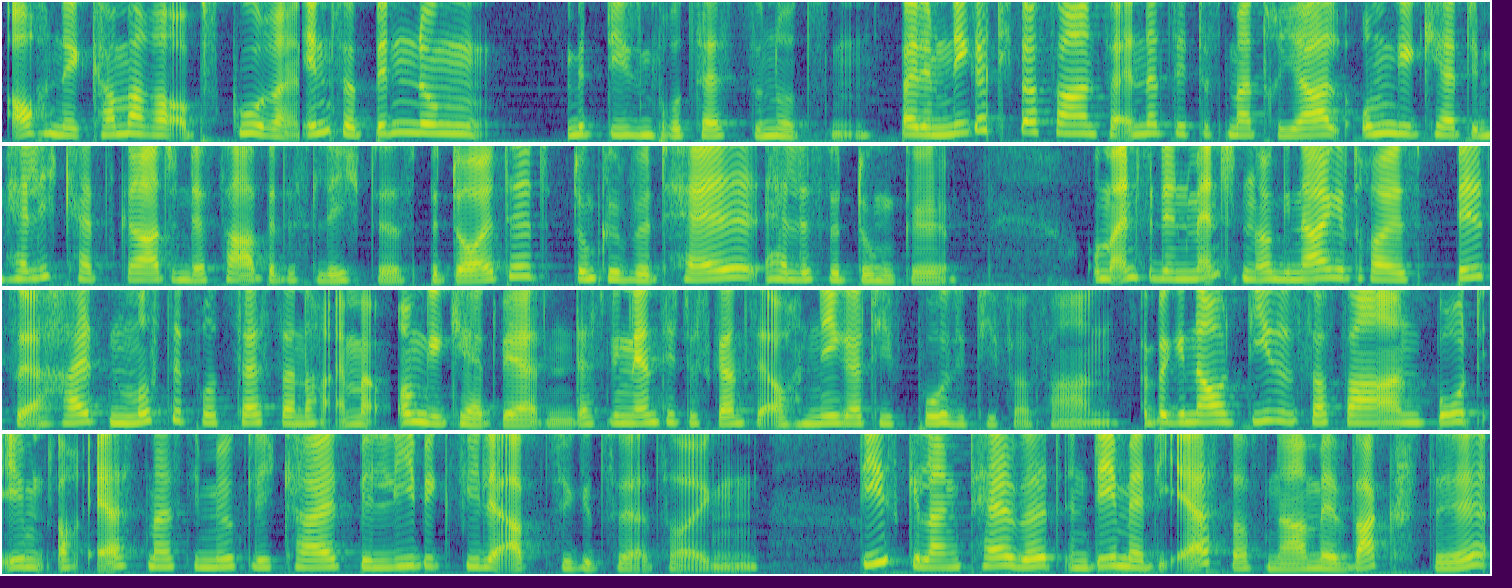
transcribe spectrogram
auch eine Kamera obscura in Verbindung mit diesem Prozess zu nutzen. Bei dem Negativverfahren verändert sich das Material umgekehrt dem Helligkeitsgrad und der Farbe des Lichtes. Bedeutet, dunkel wird hell, helles wird dunkel. Um ein für den Menschen originalgetreues Bild zu erhalten, muss der Prozess dann noch einmal umgekehrt werden. Deswegen nennt sich das Ganze auch Negativ-Positiv-Verfahren. Aber genau dieses Verfahren bot eben auch erstmals die Möglichkeit, beliebig viele Abzüge zu erzeugen. Dies gelang Talbot, indem er die Erstaufnahme wachste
